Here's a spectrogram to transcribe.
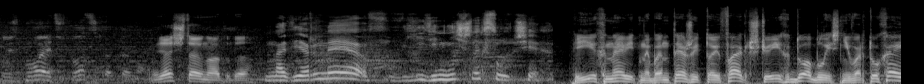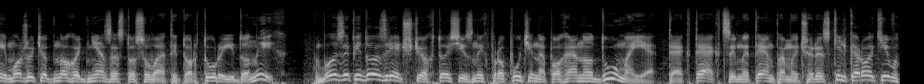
То есть бывают ситуации, когда надо. Я считаю, надо, да. Наверное, в единичных случаях. Їх навіть не бентежить той факт, що їх доблесні вертухаї можуть одного дня застосувати тортури і до них, бо запідозрять, що хтось із них про Путіна погано думає. Так, так, цими темпами через кілька років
